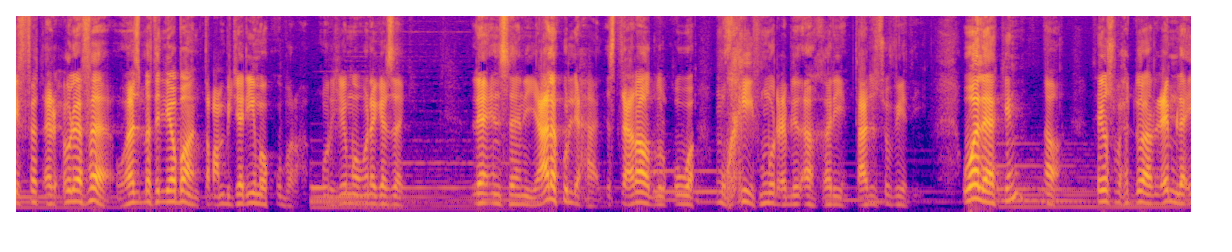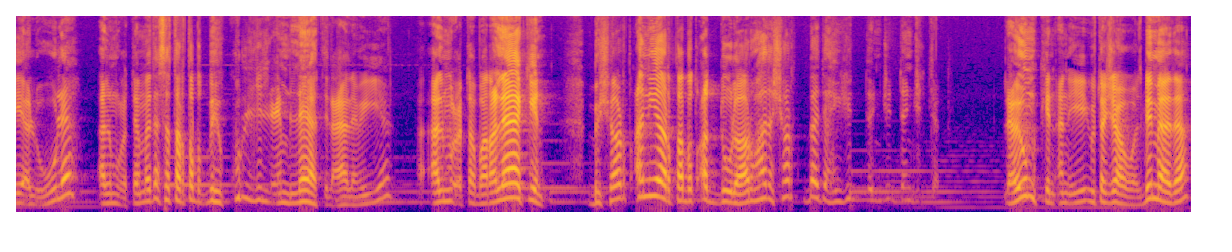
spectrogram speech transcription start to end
كفة الحلفاء وهزمت اليابان طبعا بجريمة كبرى. هيروشيما وناغازاكي لا إنسانية. على كل حال استعراض للقوة مخيف مرعب للآخرين الاتحاد السوفيتي. ولكن آه سيصبح الدولار العملة إيه؟ الأولى المعتمدة. سترتبط به كل العملات العالمية المعتبرة. لكن بشرط أن يرتبط الدولار وهذا شرط بديهي جدا جدا جدا. لا يمكن أن إيه؟ يتجاوز. بماذا؟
